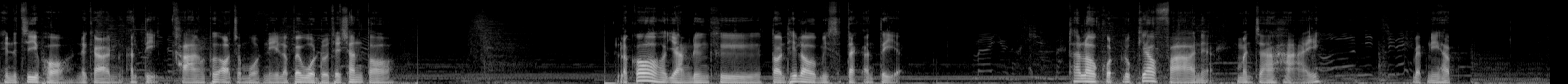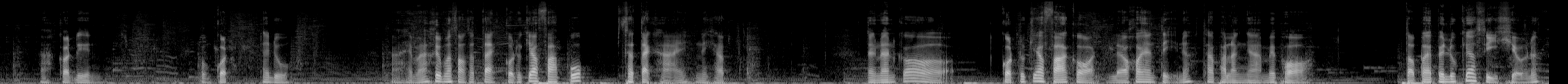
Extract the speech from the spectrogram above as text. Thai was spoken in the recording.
Energy พอในการอันติค้างเพื่อออกจากโหมดนี้แล้วไปวน Rotation ต่อ แล้วก็อย่างหนึ่งคือตอนที่เรามีสแต็กอันติอะถ้าเรากดลูกแก้วฟ้าเนี่ย มันจะหาย แบบนี้ครับอะก่อนอื่น ผมกดให้ดูอะเห็นไหมคือมาสองสแต็กกดลูกแก้วฟ้าปุ๊บสแต็กหายนะครับดังนั้นก็กดลูกแก้วฟ้าก่อนแล้วค่อยอันติเนอะถ้าพลังงานไม่พอ ต่อไปเป็นลูกแก้วสีเขียวเนอะ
